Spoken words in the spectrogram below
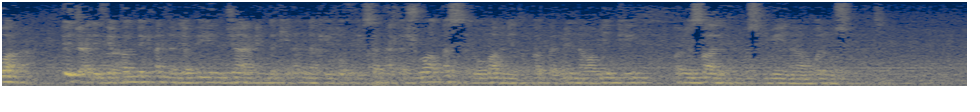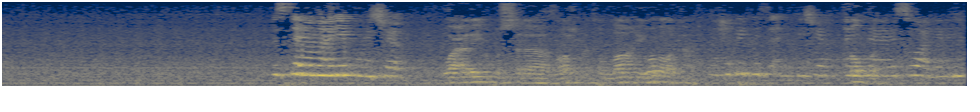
واجعلي في قلبك أن اليقين جاء عندك أنك طفل سبعة أشواط. أسأل الله أن يتقبل منا ومنك ومن صالح المسلمين والمسلمات. السلام عليكم يا شيخ. وعليكم السلام ورحمة الله وبركاته. حبيت أسألك يا شيخ. عن سؤال يعني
